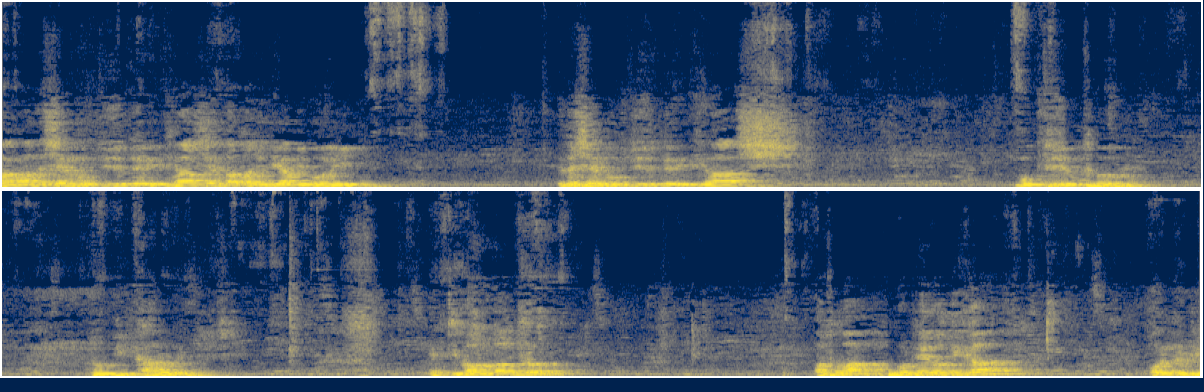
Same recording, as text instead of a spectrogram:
বাংলাদেশের মুক্তিযুদ্ধের ইতিহাসের কথা যদি আমি বলি দেশের মুক্তিযুদ্ধের ইতিহাস, মুক্তিযুদ্ধ দুটি কারণে হয়েছে একটি গণতন্ত্র, অথবা ভোটের অধিকার, অন্যটি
